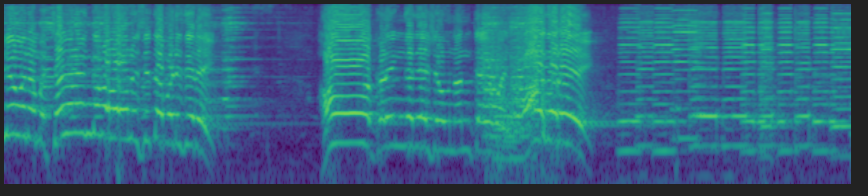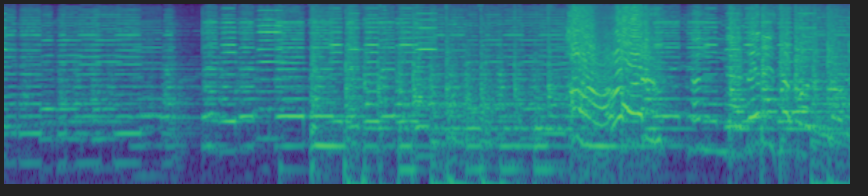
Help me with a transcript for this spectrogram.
ನೀವು ನಮ್ಮ ಚದುರಂಗ ಬಲವನ್ನು ಸಿದ್ಧಪಡಿಸಿರಿ. ಹೋ ಕಳಿಂಗ ದೇಶವು ನನ್ನ ಕೈ ಆದರೆ ಹಾರು ನನ್ನ ಧರಿಸಬಲ್ಲವರು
